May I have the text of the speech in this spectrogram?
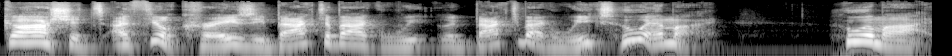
Gosh, it's I feel crazy. Back to back week like back to back weeks. Who am I? Who am I?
